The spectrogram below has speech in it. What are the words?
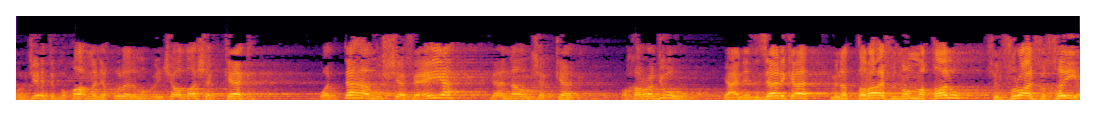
مرجئة الفقهاء من يقول أنا مؤمن إن شاء الله شكاكا واتهموا الشافعية بأنهم شكاكا وخرجوه يعني لذلك من الطرائف إن هم قالوا في الفروع الفقهية.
